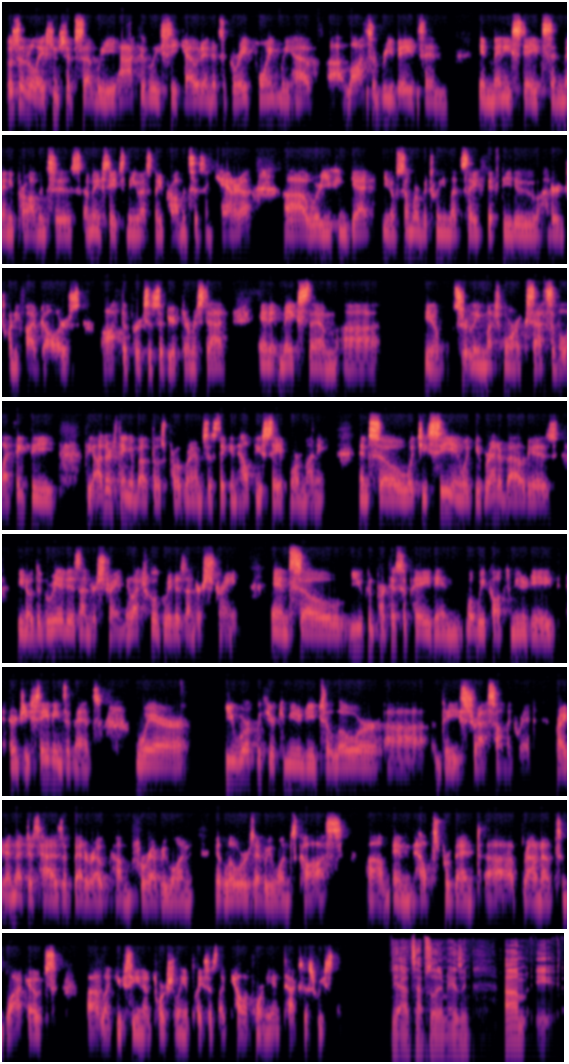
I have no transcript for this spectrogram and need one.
Those are the relationships that we actively seek out, and it's a great point. We have uh, lots of rebates and in many states and many provinces, uh, many states in the U.S., many provinces in Canada, uh, where you can get you know somewhere between let's say fifty to one hundred twenty-five dollars off the purchase of your thermostat, and it makes them. Uh, you know certainly much more accessible i think the the other thing about those programs is they can help you save more money and so what you see and what you've read about is you know the grid is under strain the electrical grid is under strain and so you can participate in what we call community energy savings events where you work with your community to lower uh, the stress on the grid, right? And that just has a better outcome for everyone. It lowers everyone's costs um, and helps prevent uh, brownouts and blackouts, uh, like you've seen, unfortunately, in places like California and Texas recently. Yeah, it's absolutely amazing. Um,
